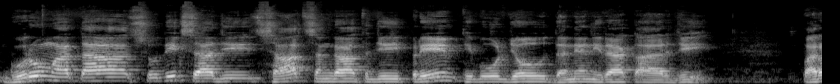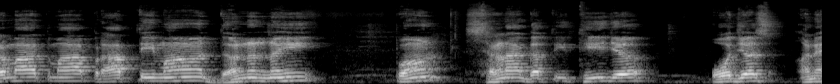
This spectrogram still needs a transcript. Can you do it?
ગુરુ માતા સુદીક્ષાજી, સાત સંગાતજી પ્રેમથી બોલજો, ધન્ય નિરાકારજી. પરમાત્મા પ્રાપ્તિમાં ધન નહીં, પણ શરણાગતિથી જ ઓજસ અને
